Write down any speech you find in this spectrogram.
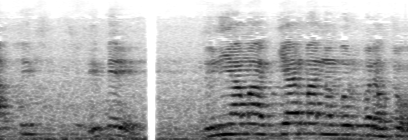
આર્થિક રીતે દુનિયામાં અગિયારમા નંબર ઉપર હતો.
